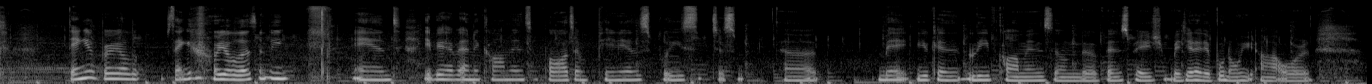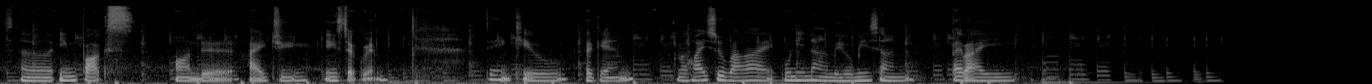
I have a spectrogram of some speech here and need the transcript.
Thank you for your thank you for your listening. And if you have any comments, thoughts, opinions, please just uh, may, you can leave comments on the fans page 每天来点布农语啊 or uh, inbox on the IG Instagram. Thank you again. 唔係開書吧啦，烏尼娜美好面上，拜拜。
